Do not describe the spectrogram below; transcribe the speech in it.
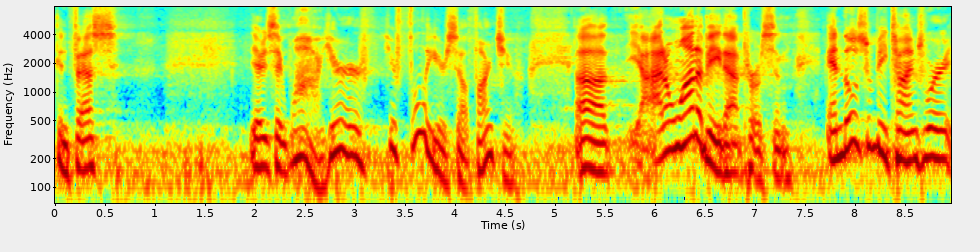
confess? You say, wow, you're, you're full of yourself, aren't you? Uh, yeah, I don't want to be that person. And those would be times where,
